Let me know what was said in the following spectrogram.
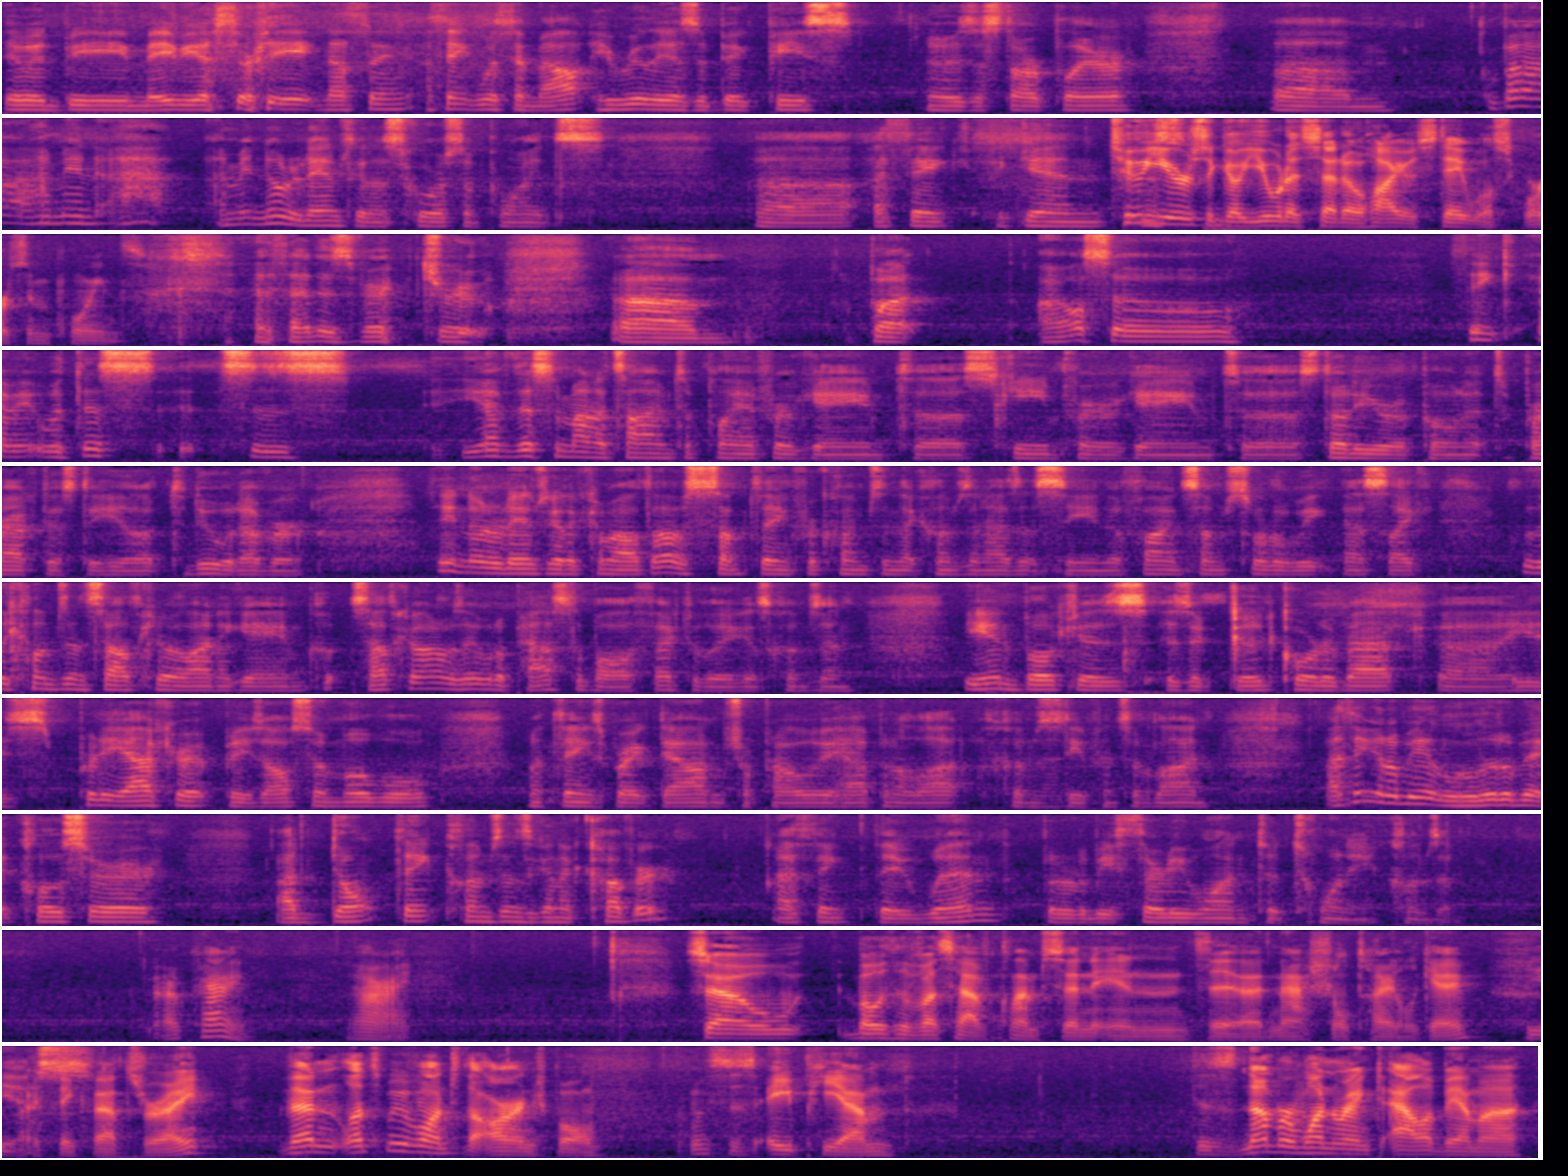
it would be maybe a thirty-eight nothing. I think with him out, he really is a big piece. You know, he's a star player. Um, but I, I mean, I, I mean Notre Dame's going to score some points. Uh, I think again. Two this- years ago, you would have said Ohio State will score some points. that is very true. Um, but I also think, I mean, with this, this is you have this amount of time to plan for a game, to scheme for a game, to study your opponent, to practice, to heal up, to do whatever. I think Notre Dame's going to come out. That was something for Clemson that Clemson hasn't seen. They'll find some sort of weakness, like the Clemson South Carolina game. South Carolina was able to pass the ball effectively against Clemson. Ian Book is is a good quarterback. Uh, he's pretty accurate, but he's also mobile when things break down, which will probably happen a lot with Clemson's defensive line. I think it'll be a little bit closer. I don't think Clemson's going to cover. I think they win, but it'll be 31 to 20 Clemson. Okay. All right. So both of us have Clemson in the national title game. Yes. I think that's right. Then let's move on to the Orange Bowl. This is 8 p.m. This is number one ranked Alabama,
